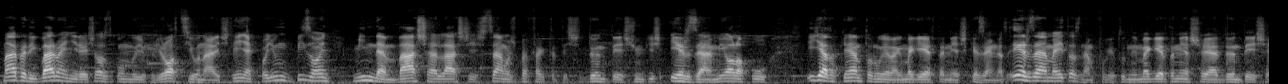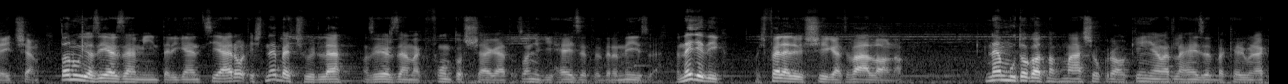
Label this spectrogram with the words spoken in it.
Márpedig bármennyire is azt gondoljuk, hogy racionális lények vagyunk, bizony minden vásárlás és számos befektetési döntésünk is érzelmi alapú, így hát aki nem tanulja meg megérteni és kezelni az érzelmeit, az nem fogja tudni megérteni a saját döntéseit sem. Tanulj az érzelmi intelligenciáról, és ne becsüld le az érzelmek fontosságát az anyagi helyzetedre nézve. A negyedik, hogy felelősséget vállalnak nem mutogatnak másokra, ha kényelmetlen helyzetbe kerülnek.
